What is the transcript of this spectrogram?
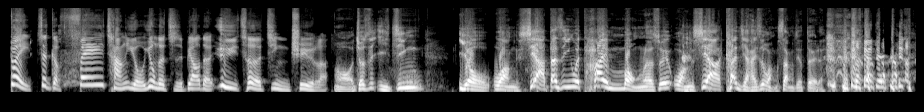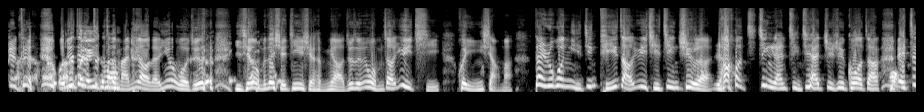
对这个非常有用的指标的预测进去了。哦，就是已经。有往下，但是因为太猛了，所以往下看起来还是往上就对了。对对对对对，我觉得这个意思蛮妙的，因为我觉得以前我们在学经济学很妙，就是因为我们知道预期会影响嘛。但如果你已经提早预期进去了，然后竟然景气还继续扩张，哎、哦，这。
